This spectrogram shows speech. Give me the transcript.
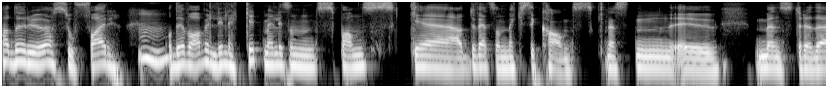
hadde røde sofaer. Mm. Og det var veldig lekkert, med litt sånn spansk eh, Du vet, sånn meksikansk, nesten uh, mønstrede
